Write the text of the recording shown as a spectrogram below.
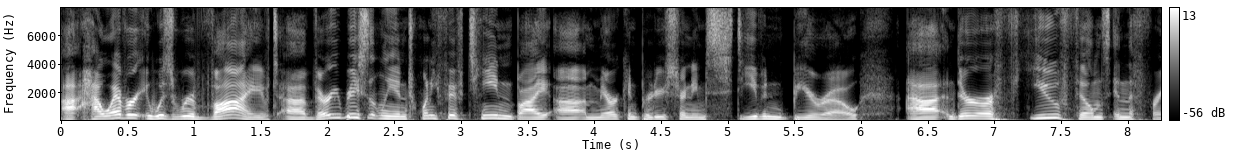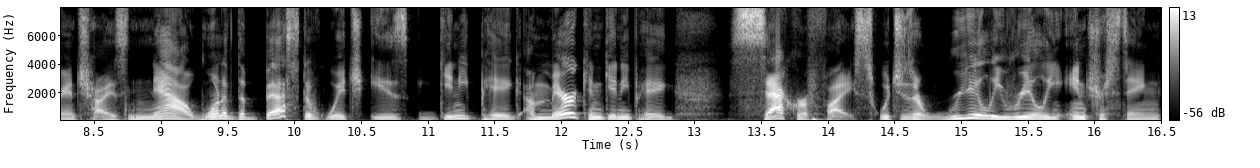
Uh, however, it was revived uh, very recently in 2015 by an American producer named Stephen Biro. Uh, there are a few films in the franchise now, one of the best of which is Guinea Pig, American Guinea Pig Sacrifice, which is a really, really interesting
